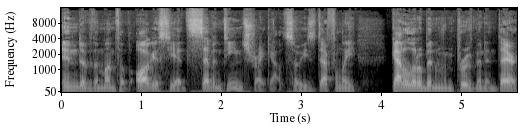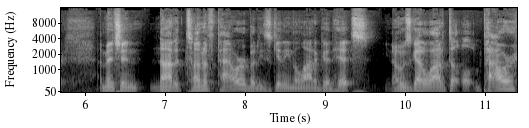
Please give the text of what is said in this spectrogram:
end of the month of August. He had 17 strikeouts, so he's definitely got a little bit of improvement in there. I mentioned not a ton of power, but he's getting a lot of good hits. You know who's got a lot of t- uh, power?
